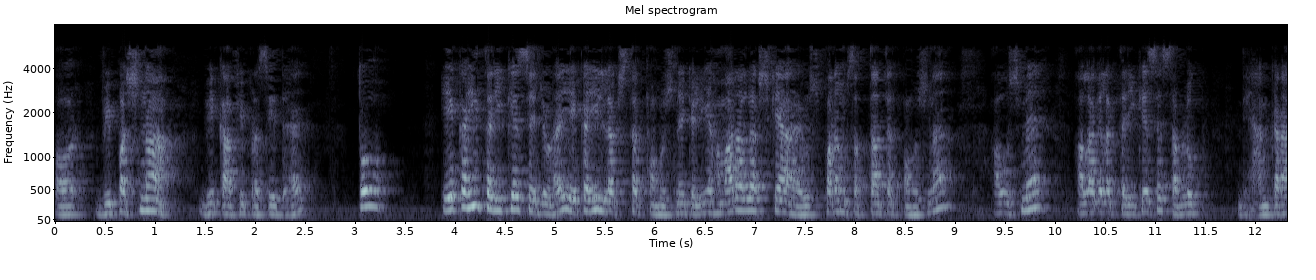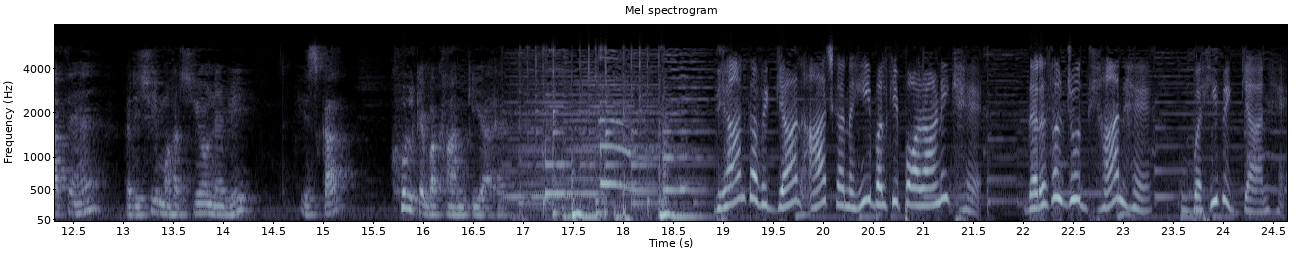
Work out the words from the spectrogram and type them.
और विपशना भी काफ़ी प्रसिद्ध है। तो एक ही तरीके से जो है, एक ही लक्ष्य तक पहुँचने के लिए हमारा लक्ष्य क्या है? उस परम सत्ता तक पहुँचना और उसमें अलग अलग तरीके से सब लोग ध्यान कराते हैं। ऋषि महर्षियों ने भी इसका खुल के बखान किया है। ध्यान का विज्ञान आज का नहीं, बल्कि पौराणिक है। दरअसल जो ध्यान है, वही विज्ञान है।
